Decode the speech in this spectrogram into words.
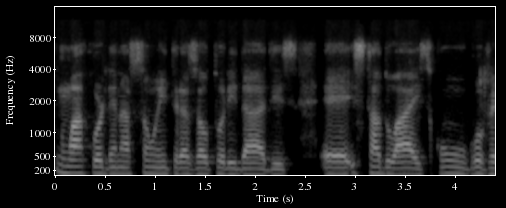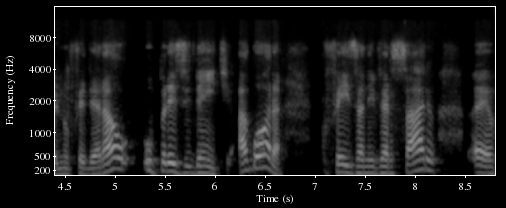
não, há coordenação entre as autoridades é, estaduais com o governo federal. O presidente, agora, fez aniversário, é,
